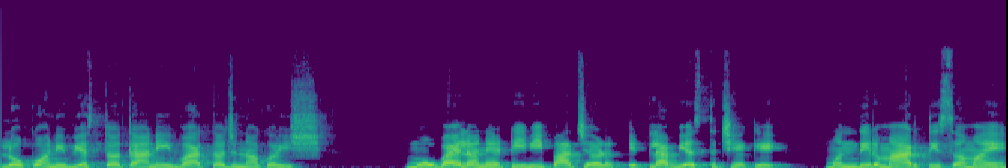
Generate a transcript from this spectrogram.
લોકોની વ્યસ્તતાની વાત જ ન કરીશ. મોબાઈલ અને ટીવી પાછળ એટલા વ્યસ્ત છે કે મંદિરમાં આરતી સમયે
